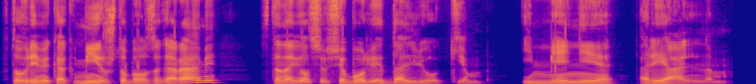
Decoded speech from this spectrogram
в то время как мир, что был за горами, становился все более далеким и менее реальным.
